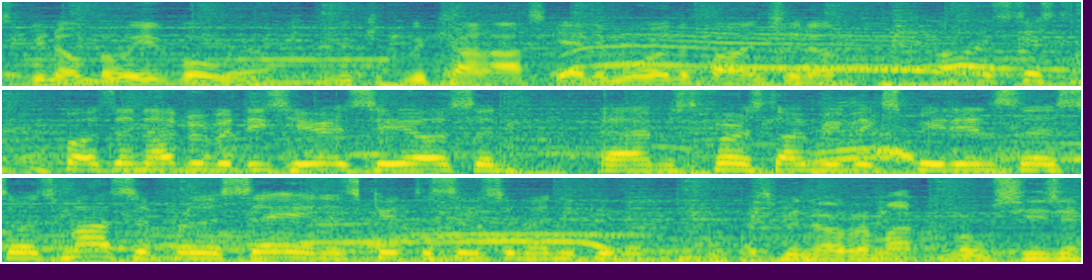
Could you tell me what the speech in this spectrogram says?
It's been unbelievable. We, we, we can't ask any more of the fans, you know. Oh, it's just buzzing. Everybody's here to see us, and um, it's the first time we've experienced this, so it's massive for the city, and it's good to see so many people. It's been a remarkable season,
